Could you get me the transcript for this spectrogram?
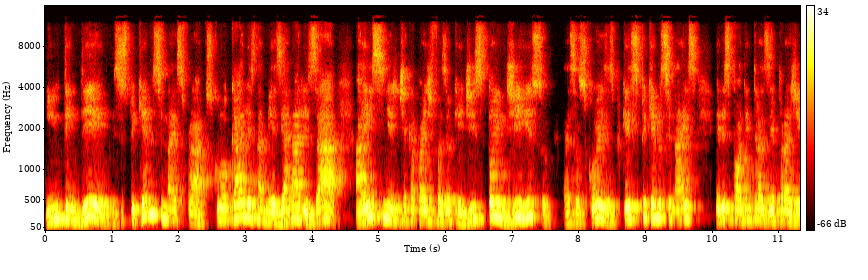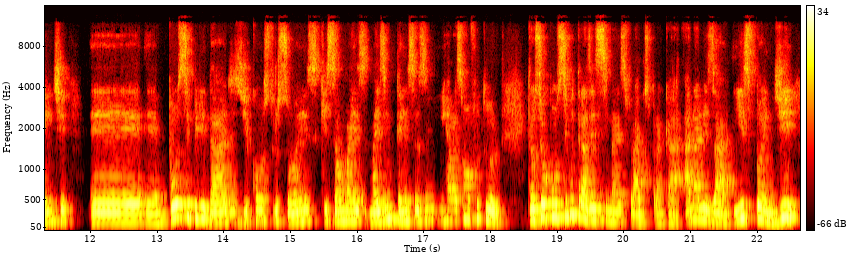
e entender esses pequenos sinais fracos, colocar eles na mesa e analisar, aí sim a gente é capaz de fazer o quê? De expandir isso, essas coisas, porque esses pequenos sinais eles podem trazer para a gente é, é, possibilidades de construções que são mais, mais intensas em, em, relação ao futuro. Então, se eu consigo trazer esses sinais fracos para cá, analisar e expandir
